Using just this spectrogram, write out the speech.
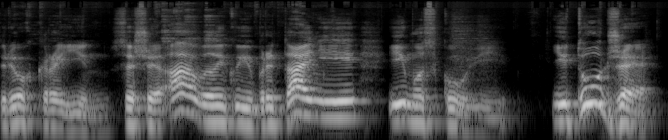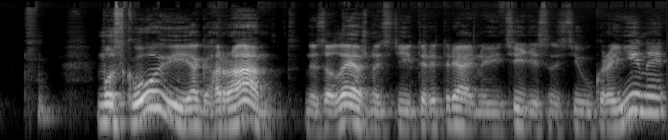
трьох країн США, Великої Британії і Московії. І тут же Московії, як гарант незалежності і територіальної цілісності України,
